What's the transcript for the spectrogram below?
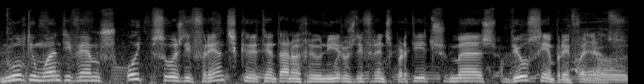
No último ano tivemos oito pessoas diferentes que tentaram reunir os diferentes partidos, mas deu sempre em falhanço.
